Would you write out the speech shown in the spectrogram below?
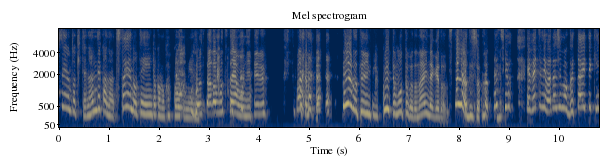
生の時ってなんでかな、ツタヤの店員とかもかっこよく見え もうない。スタバもツタヤも似てる。待って待って。ヤの店員かっこいいって思ったことないんだけど、ツタヤでしょ、別に私も具体的に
